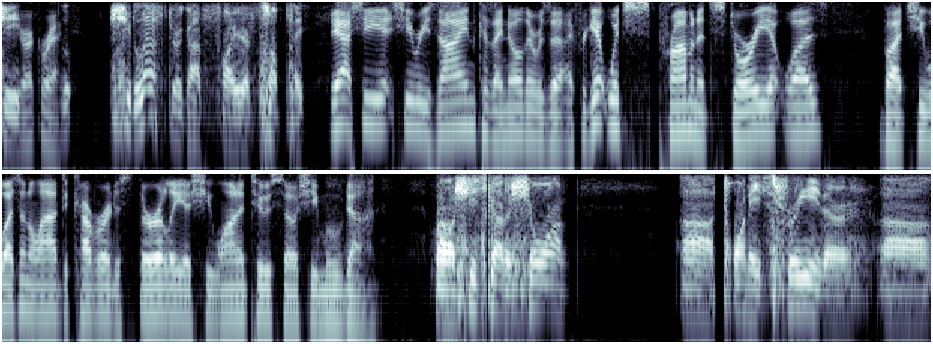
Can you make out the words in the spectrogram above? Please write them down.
She You're correct. She left or got fired, something. Yeah, she she resigned because I know there was a I forget which prominent story it was, but she wasn't allowed to cover it as thoroughly as she wanted to, so she moved on. Well, she's got a show on uh, 23 there uh,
